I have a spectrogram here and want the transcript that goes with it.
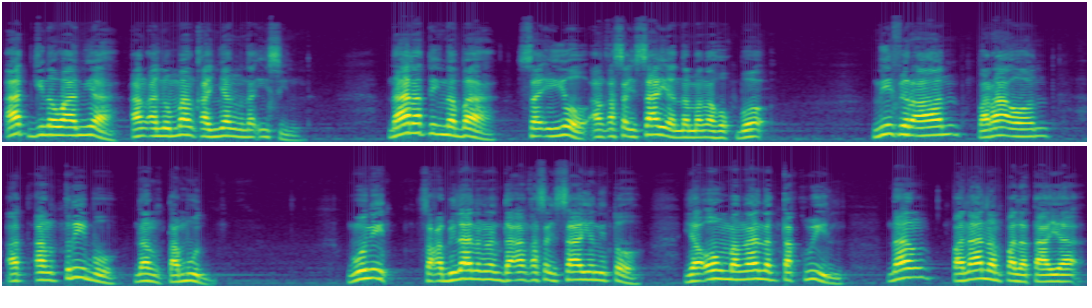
At ginawa niya ang anumang kanyang naisin. Narating na ba sa iyo ang kasaysayan ng mga hukbo ni Firaun, Paraon, at ang tribu ng Tamud. Ngunit sa kabila ng nagdaang kasaysayan nito, yaong mga nagtakwil ng pananampalataya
